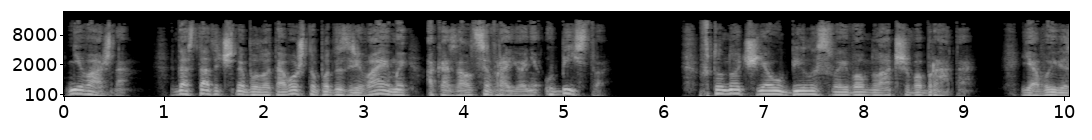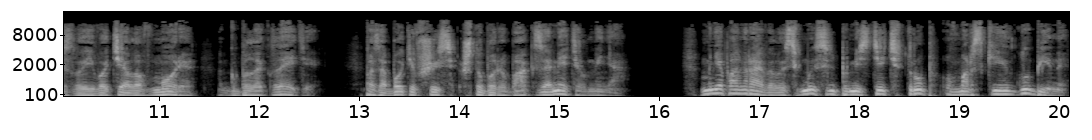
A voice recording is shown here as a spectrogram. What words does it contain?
Неважно. Достаточно было того, что подозреваемый оказался в районе убийства. В ту ночь я убила своего младшего брата. Я вывезла его тело в море к Блэк-Леди, позаботившись, чтобы рыбак заметил меня. Мне понравилась мысль поместить труп в морские глубины,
